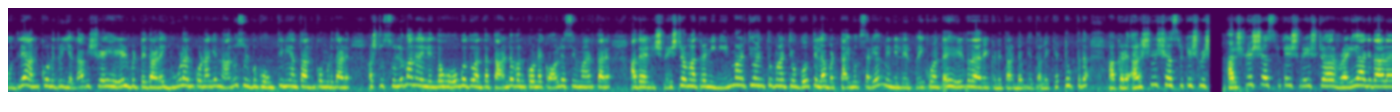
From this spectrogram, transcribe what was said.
ಮೊದಲೇ ಅನ್ಕೊಂಡಿದ್ರು, ಎಲ್ಲ ವಿಷಯ ಹೇಳ್ಬಿಟ್ಟಿದ್ದಾಳೆ. ಇವಳು ಅನ್ಕೊಂಡಾಗೆ ನಾನು ಸುಲಭಕ್ಕೆ ಹೋಗ್ತೀನಿ ಅಂತ ಅನ್ಕೊಂಡ್ಬಿಟ್ಟಿದ್ದಾಳೆ ಅಷ್ಟು ಸುಲಭನ ಇಲ್ಲಿಂದ ಹೋಗೋದು ಅಂತ ತಾಂಡವ್ ಅನ್ಕೊಂಡೆ ಕಾಲ್ ರಿಸೀವ್ ಮಾಡ್ತಾರೆ. ಅದರಲ್ಲಿ ಶ್ರೇಷ್ಠ ಮಾತ್ರ, ನೀನು ಏನು ಮಾಡ್ತೀಯೋ ಅಂತೂ ಮಾಡ್ತೀಯೋ ಗೊತ್ತಿಲ್ಲ ಬಟ್ ಟೈಮಿಗೆ ಸರಿಯಾಗಿ ನೀನು ಇಲ್ಲಿರಬೇಕು ಅಂತ ಹೇಳ್ತಿದ್ದಾರೆ. ಈ ಕಡೆ ತಾಂಡವ್ಗೆ ತಲೆ ಕೆಟ್ಟು ಹೋಗ್ತದೆ. ಆ ಕಡೆ ಅರ್ಶ್ವಿಶ್ವಾಸ್ತ್ರಕ್ಕೆ ಅರಿಶಿನ ಶಾಸ್ತ್ರಕ್ಕೆ ಶ್ರೇಷ್ಠ ರೆಡಿ ಆಗಿದ್ದಾಳೆ.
